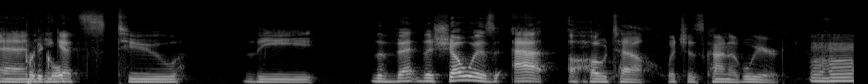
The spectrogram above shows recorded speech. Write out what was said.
and Pretty he cool. gets to the the vet, the show is at a hotel, which is kind of weird. Mm-hmm.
